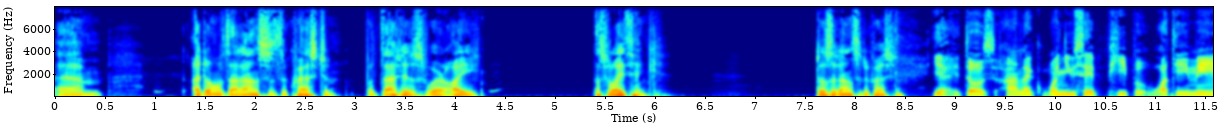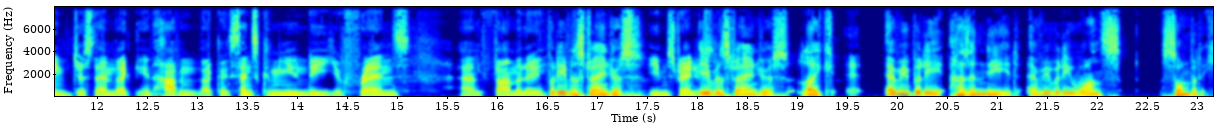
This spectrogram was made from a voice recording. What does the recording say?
Um, I don't know if that answers the question, but that is where I. That's what I think. Does it answer the question? Yeah, it does. And like when you say people, what do you mean? Just um, like in having like a sense of community, your friends, and family, But even strangers, even strangers. even strangers, like everybody has a need. Everybody wants somebody,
